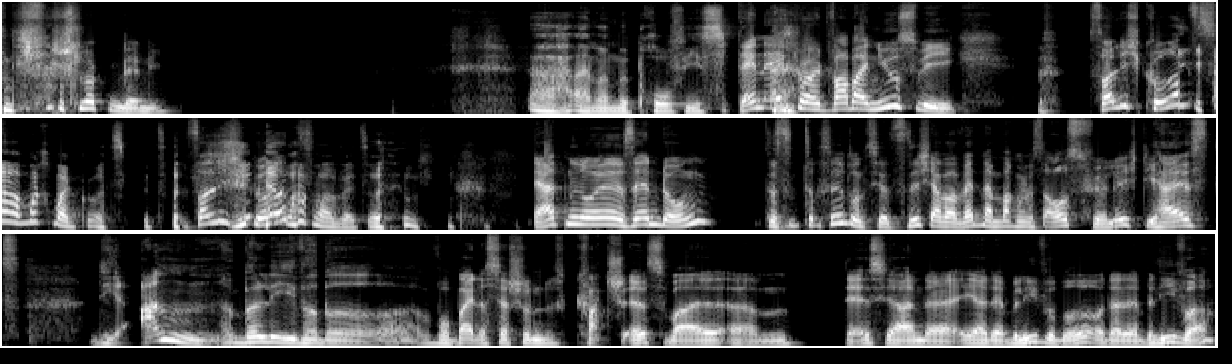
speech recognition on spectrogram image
Nicht verschlucken, Danny. Ach, einmal mit Profis. Dan Aykroyd war bei Newsweek. Soll ich kurz? Ja, mach mal kurz, bitte. Soll ich kurz? Ja, mach mal bitte. Er hat eine neue Sendung. Das interessiert uns jetzt nicht, aber wenn, dann machen wir es ausführlich. Die heißt The Unbelievable. Wobei das ja schon Quatsch ist, weil ähm, der ist ja der, eher der Believable oder der Believer.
